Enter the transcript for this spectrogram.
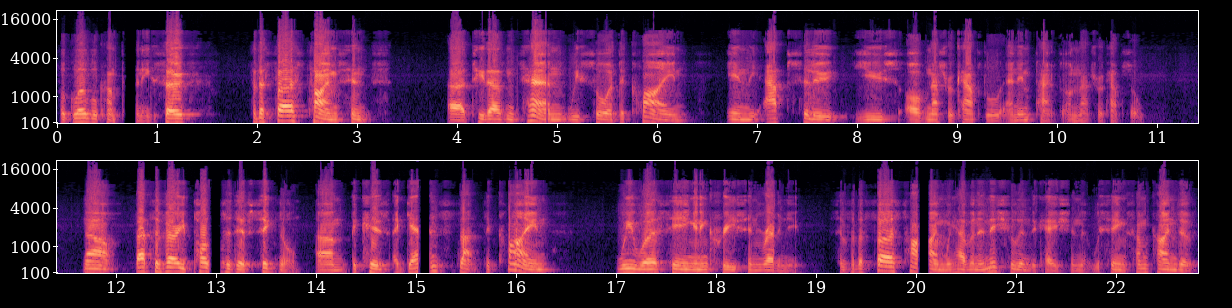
for global companies. So for the first time since uh, 2010, we saw a decline in the absolute use of natural capital and impact on natural capital. Now, that's a very positive signal um, because against that decline, we were seeing an increase in revenue. So for the first time, we have an initial indication that we're seeing some kind of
